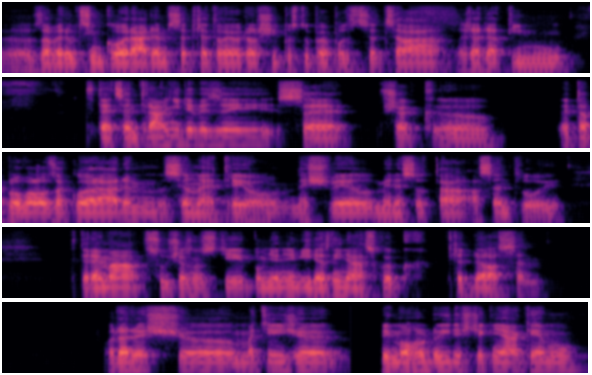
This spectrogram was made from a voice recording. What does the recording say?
Eh, za vedoucím Kolorádem se před jeho další postupové pozice celá řada týmů. V té centrální divizi se však etablovalo za Kolorádem silné trio Nashville, Minnesota a St. Louis, které má v současnosti poměrně výrazný náskok před Dallasem. Odhaduješ, Matěj, že by mohl dojít ještě k nějakému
